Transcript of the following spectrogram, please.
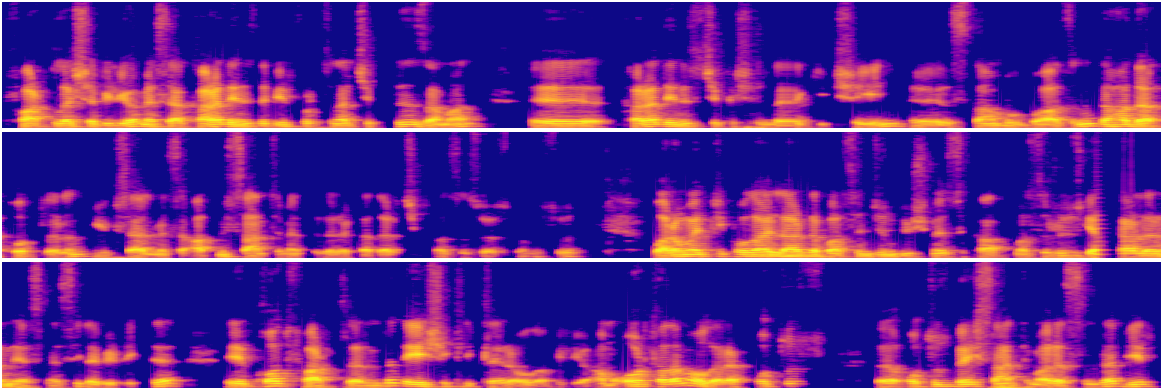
farklılaşabiliyor. Mesela Karadeniz'de bir fırtına çıktığı zaman e, Karadeniz çıkışındaki şeyin e, İstanbul Boğazı'nın daha da kotların yükselmesi 60 santimetrelere kadar çıkması söz konusu. Barometrik olaylarda basıncın düşmesi, kalkması, rüzgarların esmesiyle birlikte e, kot farklarında değişiklikler olabiliyor. Ama ortalama olarak 30 e, 35 santim arasında bir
